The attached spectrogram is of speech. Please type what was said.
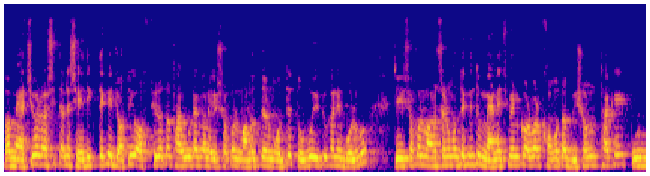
বা ম্যাচিওর রাশি, তাহলে সেই দিক থেকে যতই অস্থিরতা থাকুক না কেন এই সকল মানুষদের মধ্যে তবু একটুখানি বলব যে এই সকল মানুষের মধ্যে কিন্তু ম্যানেজমেন্ট করবার ক্ষমতা ভীষণ থাকে, পূর্ব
